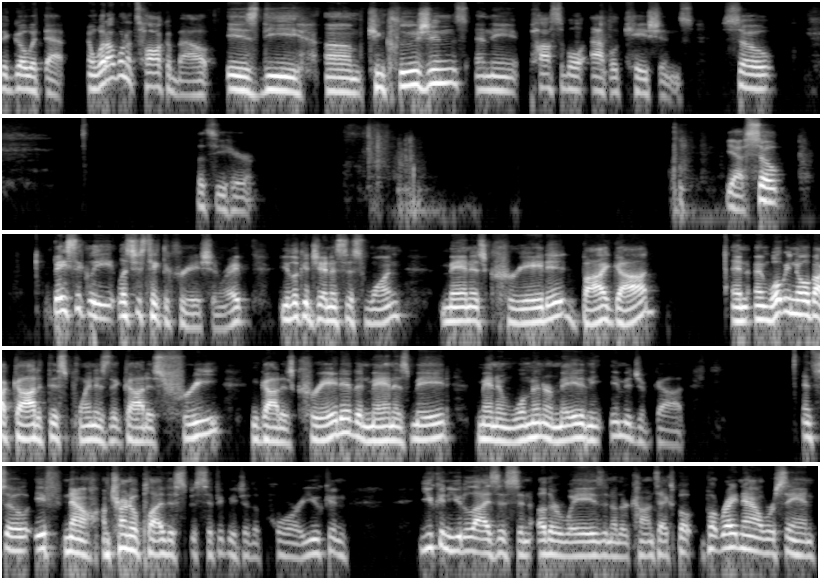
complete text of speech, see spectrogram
that go with that. And what I want to talk about is the um, conclusions and the possible applications. So let's see here. Yeah, so basically, let's just take the creation, right? You look at Genesis 1, man is created by God. And, and what we know about God at this point is that God is free and God is creative and man is made, man and woman are made in the image of God. And so if now I'm trying to apply this specifically to the poor, you can you can utilize this in other ways in other contexts, but but right now we're saying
